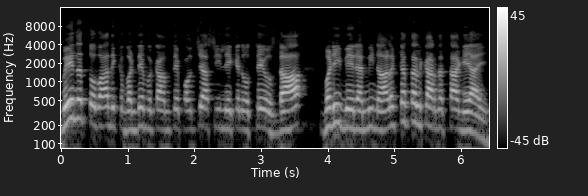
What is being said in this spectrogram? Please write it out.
ਮਿਹਨਤ ਤੋਂ ਬਾਅਦ ਇੱਕ ਵੱਡੇ ਮੁਕਾਮ ਤੇ ਪਹੁੰਚਿਆ ਸੀ, ਲੇਕਿਨ ਉੱਥੇ ਉਸ ਦਾ ਬੜੀ ਬੇਰਹਿਮੀ ਨਾਲ ਕਤਲ ਕਰ ਦਿੱਤਾ ਗਿਆ ਹੈ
